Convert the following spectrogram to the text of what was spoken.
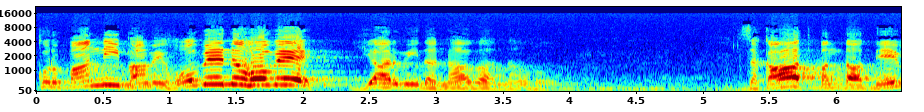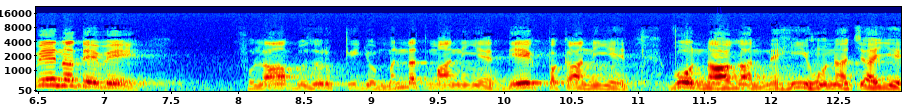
قربانی بھاوے ہووے نہ ہووے، یارویں دا ناگا نہ ہو۔ زکات بندہ دیوے نہ دیوے، فلاں بزرگ کی جو منت مانی ہے دیکھ پکانی ہے، وہ ناگا نہیں ہونا چاہیے۔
